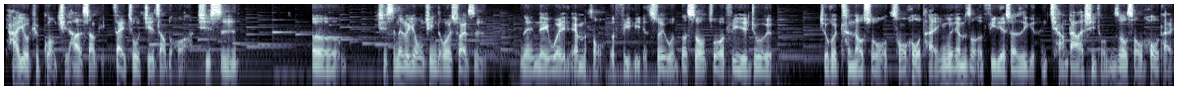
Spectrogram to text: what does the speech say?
他又去逛其他的商品再做结账的话，其实，呃，其实那个佣金都会算是那那位 Amazon affiliate。所以我那时候做 affiliate 就会。就会看到说，从后台，因为 Amazon Affiliate 算是一个很强大的系统，那时候从后台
